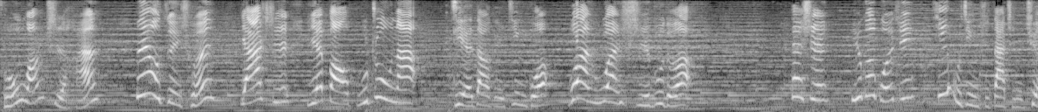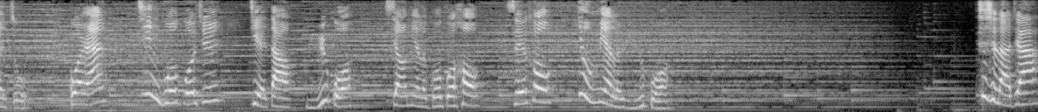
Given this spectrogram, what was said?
唇亡齿寒，没有嘴唇，牙齿也保不住呢。”借道给晋国，万万使不得。但是虞国国君听不进去大臣的劝阻，果然晋国国君借道虞国，消灭了虢国后，随后又灭了虞国。谢谢大家，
